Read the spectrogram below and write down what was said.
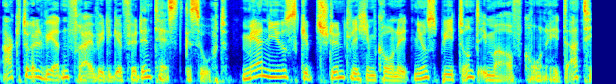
Aktuell werden Freiwillige für den Test gesucht. Mehr News gibt's stündlich im Kronehit Newsbeat und immer auf kronehit.at.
